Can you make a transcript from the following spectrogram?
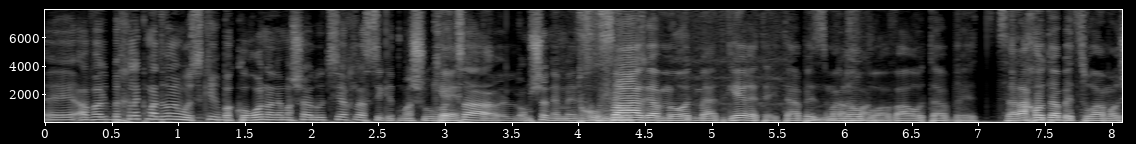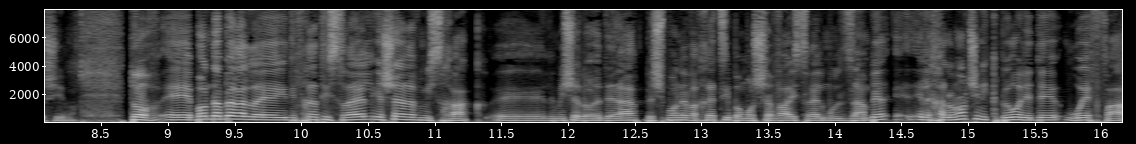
אה, אבל בחלק מהדברים הוא הזכיר בקורונה, למשל, הוא הצליח להשיג את מה שהוא כן. רצה, לא משנה מאיזה סיבות. תקופה, אגב, מאוד מאתגרת, הייתה בזמנו, נכון. והוא עבר אותה, צלח אותה בצורה מרשימה. טוב, אה, בוא נדבר על נבחרת ישראל. יש ערב משחק, למי שלא יודע, בשמונה וחצי במושבה, ישראל מול זמביה. אלה חלונות שנקבעו על ידי וופא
